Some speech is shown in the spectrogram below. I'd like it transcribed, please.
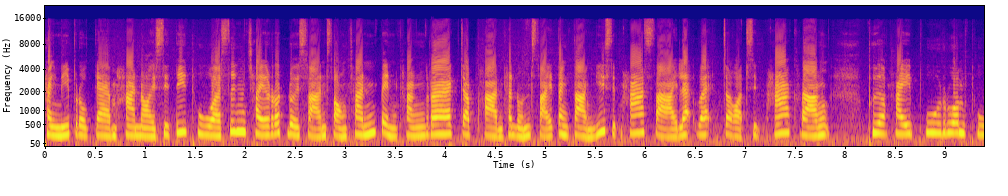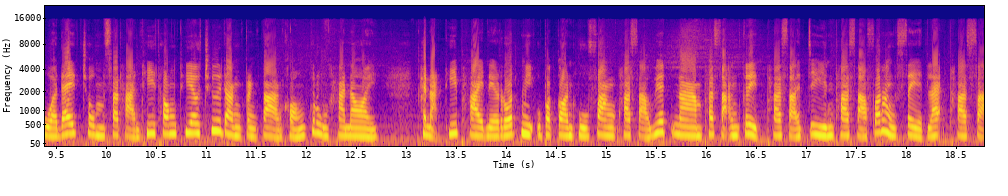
ทั้งนี้โปรแกรมฮานอยซิตี้ทัวร์ซึ่งใช้รถโดยสาร 2 ชั้น เป็นครั้งแรกจะผ่านถนนสายต่างๆ 25 สาย และแวะจอด 15 ครั้ง เพื่อให้ผู้ร่วมทัวร์ได้ชมสถานที่ท่องเที่ยวชื่อดังต่างๆ ของกรุงฮานอย ขณะที่ภายในรถมีอุปกรณ์หูฟังภาษาเวียดนาม ภาษาอังกฤษ ภาษาจีน ภาษาฝรั่งเศส และภาษา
